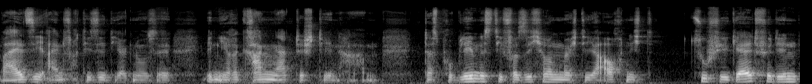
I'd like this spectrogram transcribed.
weil sie einfach diese Diagnose in ihrer Krankenakte stehen haben. Das Problem ist, die Versicherung möchte ja auch nicht zu viel Geld für den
